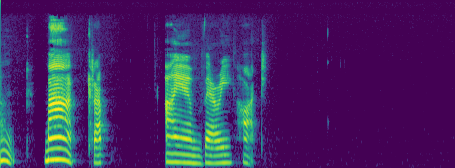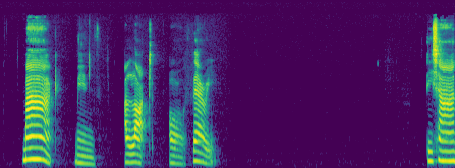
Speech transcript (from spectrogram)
นมากครับ I am very hot มาก means a lot or very ดิฉัน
